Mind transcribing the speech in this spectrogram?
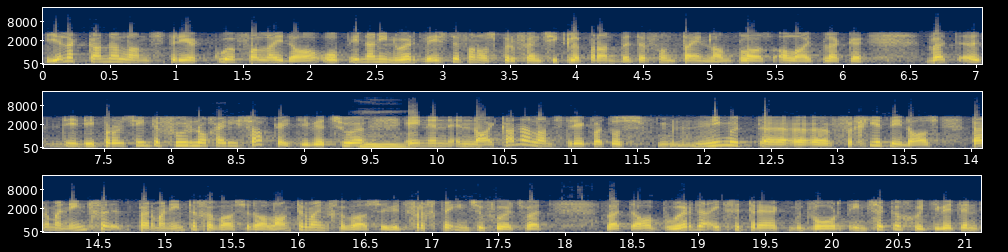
die hele Kannaland streek Koopvallei daarop en dan die noordweste van ons provinsie Kliprand Bitterfontein Landplaas al daai plekke wat uh, die die produsente voer nog uit die sak uit jy weet. So hmm en in in daai Kanaland streek wat ons nie moet uh, uh, vergeet nie daar's permanent ge, permanente gewasse daar langtermyn gewasse jy weet vrugte ensovoorts wat wat daar boorde uitgetrek moet word en sulke goed jy weet en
